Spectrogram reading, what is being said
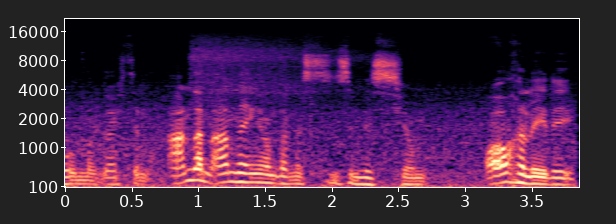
holen wir gleich den anderen Anhänger und dann ist diese Mission auch erledigt.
